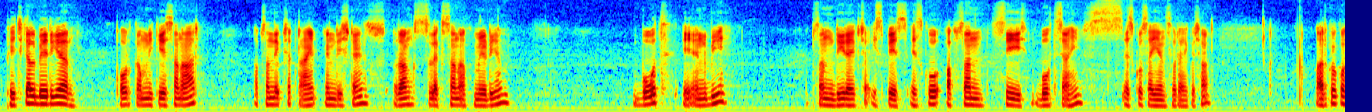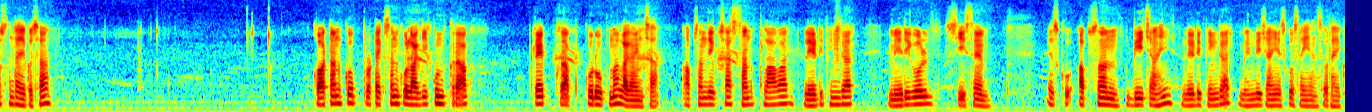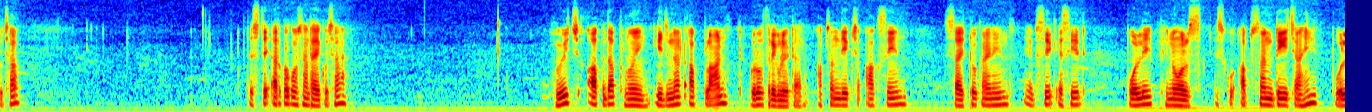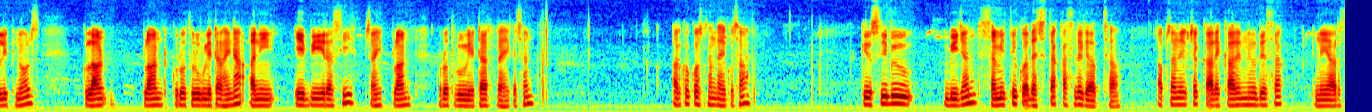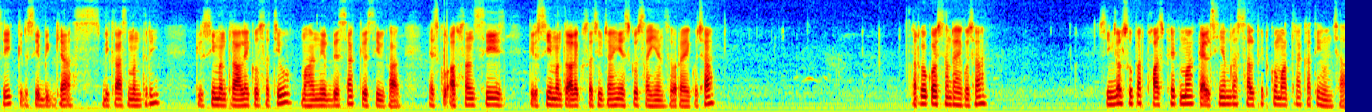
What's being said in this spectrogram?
physical barrier for communication are option छ time and distance wrong selection of medium both A and B option D रहेको छ स्पेस यसको अप्सन सी बोथ चाहिँ, यसको सही एन्सर रहेको छ। अर्को क्वेसन रहेको छ कटनको प्रोटेक्सनको लागि कुन क्राप ट्रेप क्रापको रूपमा लगाइन्छ? अप्सन दिएको छ sunflower lady finger marigold sesame यसको अप्सन बी चाहिँ लेडी फिङ्गर भिन्डी चाहिँ, यसको सही एन्सर रहेको छ। त्यस्तै अर्को क्वेसन रहेको छ। Which of the following is not a plant growth regulator option दिएको छ अक्सिन साइटोकाइनिन एप्सिक एसिड पोलिफिनोल्स यसको अप्सन डी चाहिँ polyphenols plant plant growth regulator होइन अनि एबी र सी चाहिँ प्लान्ट ग्रोथ रेगुलेटर रहेका छन्। अर्को क्वेसन रहेको छ कृषि बिजन समितिको अध्यक्षता कसले गर्छ? अप्सन दिएको छ कार्यकारी निर्देशक एनआरसी कृषि विकास विकास मंत्री, कृषि मंत्रालय को सचिव, महानिर्देशक, कृषि विभाग। इसको ऑप्शन सी, कृषि मंत्रालय को सचिव चाहिए, इसको सही आंसर रहेको छ अर्को क्वेसन रहेको छ सिङ्गल सुपर फस्फेटमा क्याल्सियम र सल्फेटको मात्रा कति हुन्छ?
